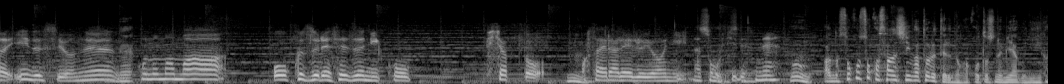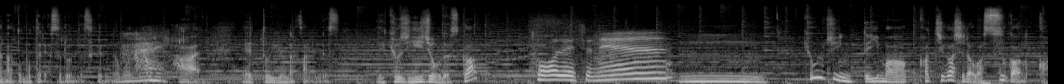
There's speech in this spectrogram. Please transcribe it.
あいいですよね。ねこのまま大崩れせずにこうピシャッとうん。抑えられるようになってほしいですね。うん、あのそこそこ三振が取れてるのが今年の宮国いいかなと思ったりはするんですけれどもね。はいえーというような感じです。えー巨人以上ですか？そうですね。うーん巨人って今勝ち頭は菅野か？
